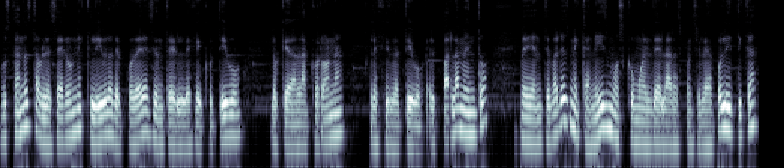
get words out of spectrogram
buscando establecer un equilibrio de poderes entre el Ejecutivo, lo que era la corona, legislativo, el Parlamento, mediante varios mecanismos como el de la responsabilidad política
